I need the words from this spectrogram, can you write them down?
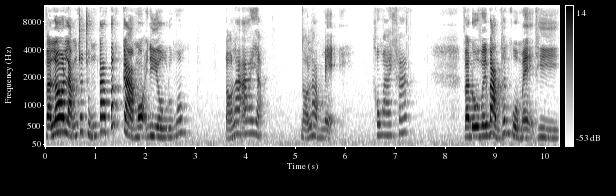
và lo lắng cho chúng ta tất cả mọi điều đúng không? Đó là ai ạ? Đó là mẹ, không ai khác. Và đối với bản thân của mẹ thì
